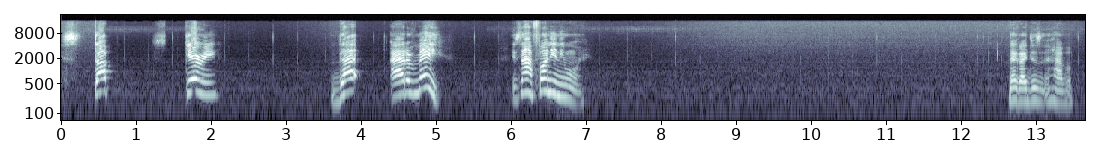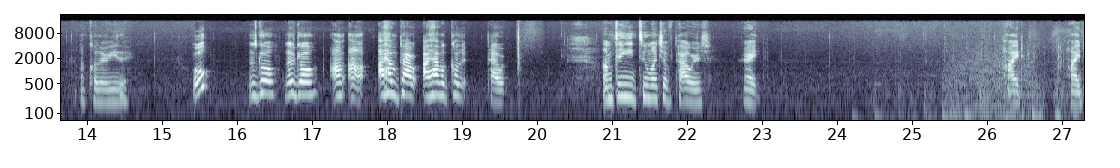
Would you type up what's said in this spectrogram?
Stop scaring that out of me. It's not funny anymore. That guy doesn't have a, a color either. Oh! Let's go. Let's go. I, I, I have a power. I have a color power. I'm thinking too much of powers. Right. Hide. Hide.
